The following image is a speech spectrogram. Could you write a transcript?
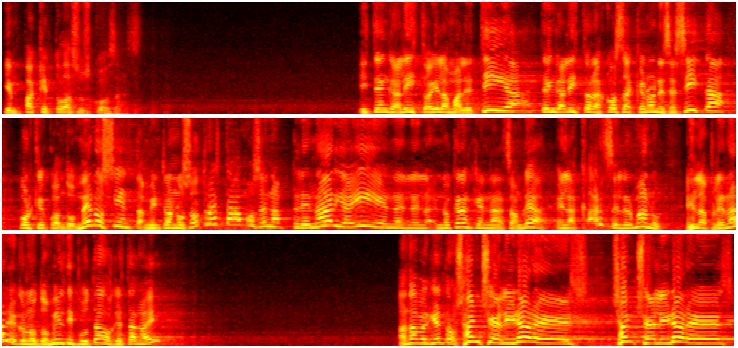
y empaque todas sus cosas. Y tenga listo ahí la maletía, tenga listo las cosas que no necesita, porque cuando menos sienta, mientras nosotros estamos en la plenaria ahí, en, no crean que en la asamblea, en la cárcel, hermano, en la plenaria con los dos mil diputados que están ahí. Andaba diciendo, Sánchez Linares, Sánchez Linares,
